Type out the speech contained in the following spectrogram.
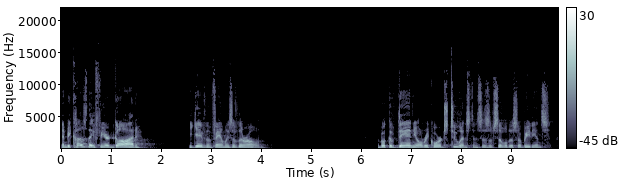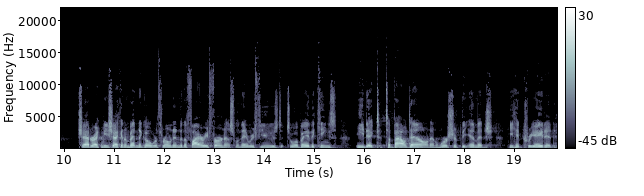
and because they feared God, he gave them families of their own. The book of Daniel records two instances of civil disobedience. Shadrach, Meshach, and Abednego were thrown into the fiery furnace when they refused to obey the king's edict to bow down and worship the image he had created.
